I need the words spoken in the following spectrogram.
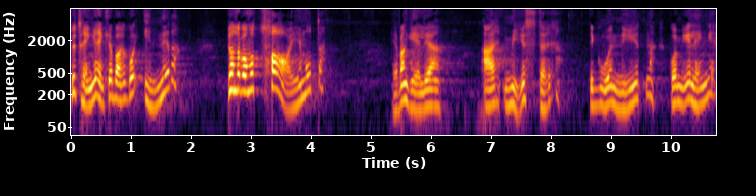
Du trenger egentlig bare å gå inn i det. Det handler bare om å ta imot det. Evangeliet er mye større. De gode nyhetene går mye lenger.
